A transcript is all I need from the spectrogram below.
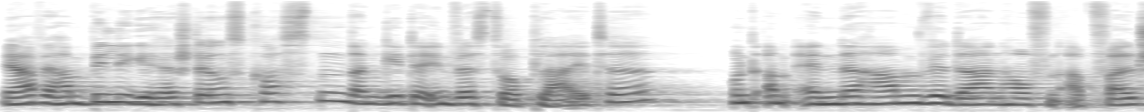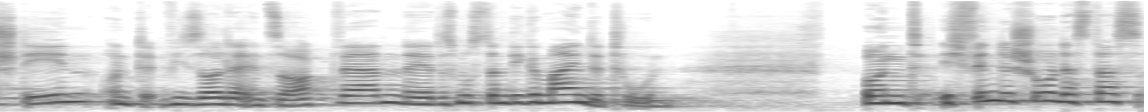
ja, wir haben billige Herstellungskosten, dann geht der Investor pleite und am Ende haben wir da einen Haufen Abfall stehen. Und wie soll der entsorgt werden? Das muss dann die Gemeinde tun. Und ich finde schon, dass das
